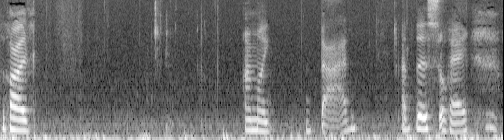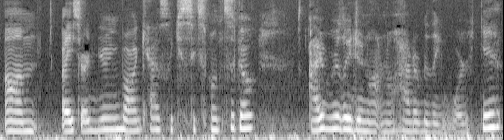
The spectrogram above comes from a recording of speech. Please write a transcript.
because I'm like bad at this, okay? Um I started doing podcasts like 6 months ago. I really do not know how to really work it.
